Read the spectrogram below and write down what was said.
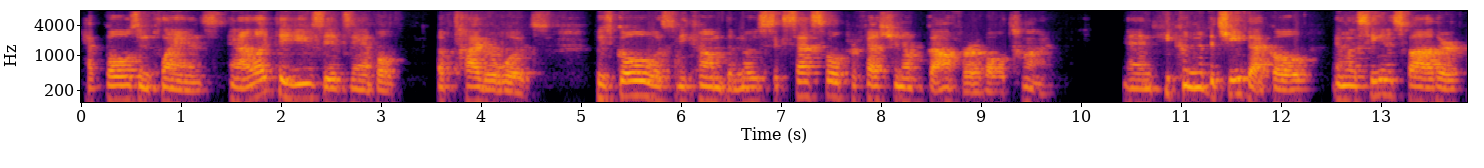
have goals and plans. And I like to use the example of Tiger Woods, whose goal was to become the most successful professional golfer of all time. And he couldn't have achieved that goal unless he and his father,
